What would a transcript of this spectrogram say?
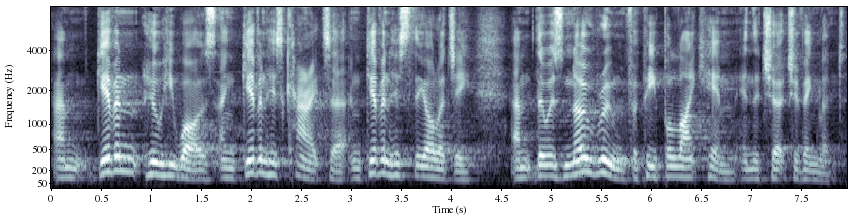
um, given who he was, and given his character, and given his theology, um, there was no room for people like him in the Church of England.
